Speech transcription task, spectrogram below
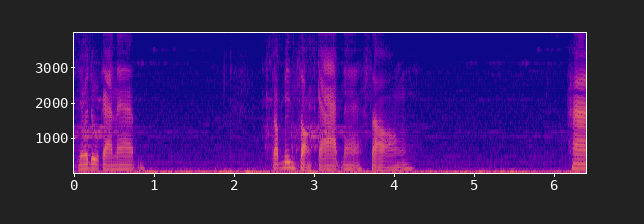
เดี๋ยวมาดูกันนะครับก็บินสองการ์ดนะฮะสองห้า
